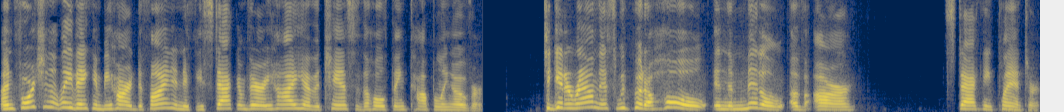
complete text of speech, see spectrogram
Unfortunately, they can be hard to find, and if you stack them very high, you have a chance of the whole thing toppling over. To get around this, we put a hole in the middle of our stacking planter.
